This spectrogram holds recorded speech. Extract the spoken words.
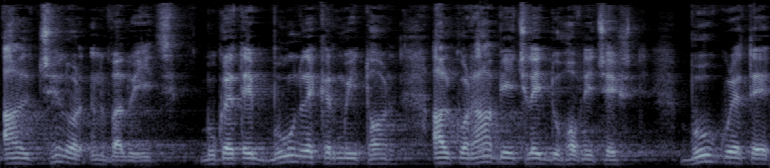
al celor învăluiți. Bucură-te, bunule cărmuitor, al corabiei celei duhovnicești. Bucură-te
